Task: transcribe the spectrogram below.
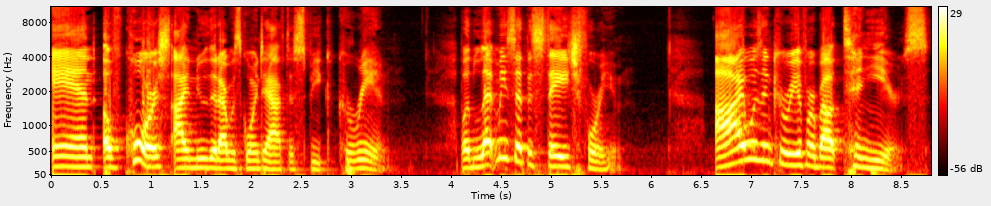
And of course, I knew that I was going to have to speak Korean. But let me set the stage for you. I was in Korea for about 10 years.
